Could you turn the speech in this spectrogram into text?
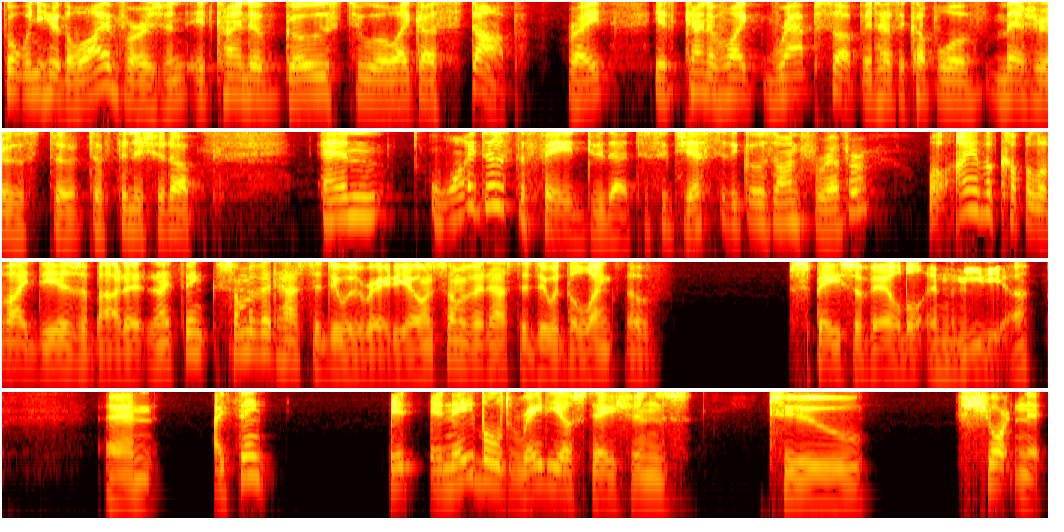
But when you hear the live version, it kind of goes to a, like a stop, right? It kind of like wraps up. It has a couple of measures to, to finish it up. And why does the fade do that? To suggest that it goes on forever? Well, I have a couple of ideas about it, and I think some of it has to do with radio, and some of it has to do with the length of space available in the media. And I think it enabled radio stations to shorten it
